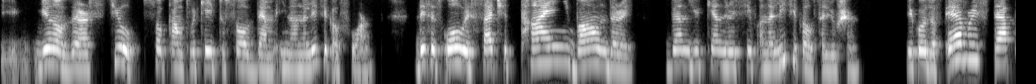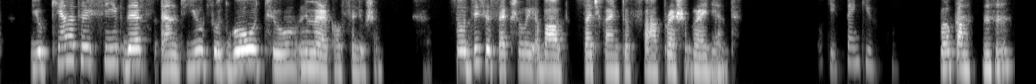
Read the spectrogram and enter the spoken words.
you know, they are still so complicated to solve them in analytical form. This is always such a tiny boundary when you can receive analytical solution because of every step you cannot receive this and you should go to numerical solution. So this is actually about such kind of uh, pressure gradient. Okay, thank you. Welcome. Mm -hmm.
